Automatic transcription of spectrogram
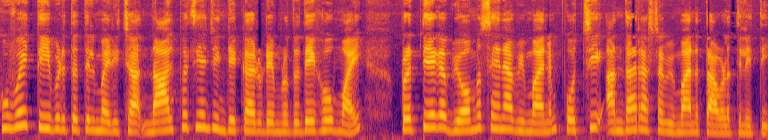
കുവൈറ്റ് തീപിടുത്തത്തിൽ മരിച്ച നാൽപ്പത്തിയഞ്ച് ഇന്ത്യക്കാരുടെ മൃതദേഹവുമായി പ്രത്യേക വ്യോമസേനാ വിമാനം കൊച്ചി അന്താരാഷ്ട്ര വിമാനത്താവളത്തിലെത്തി.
